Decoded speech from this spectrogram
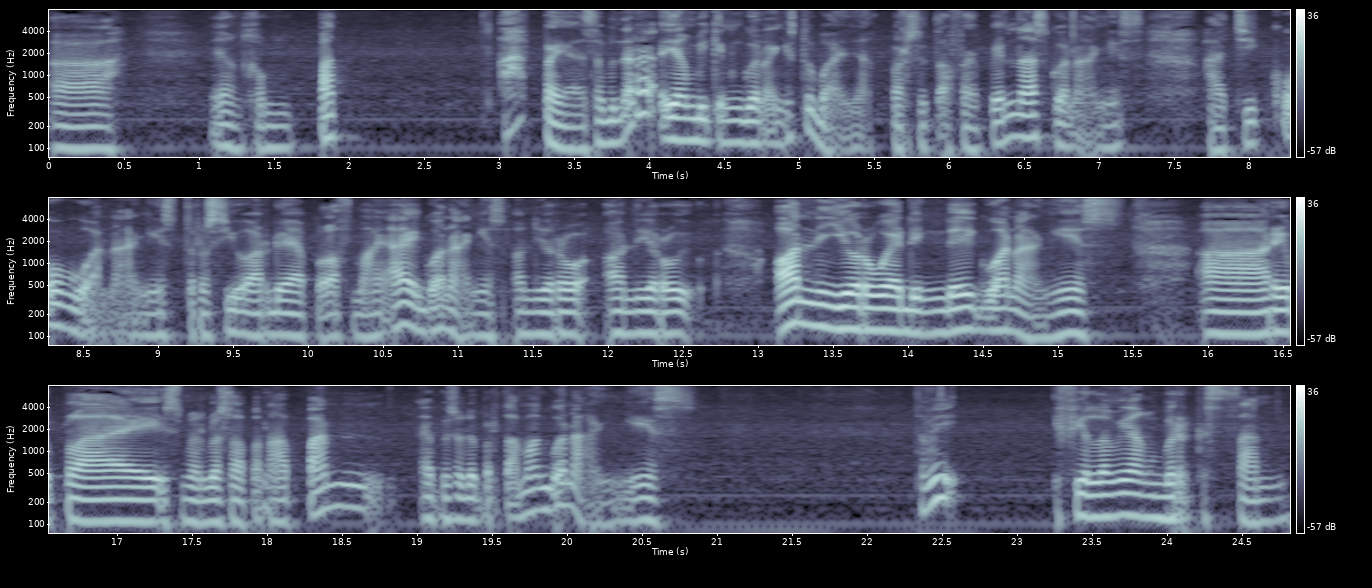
Ah uh, yang keempat apa ya sebenarnya yang bikin gue nangis tuh banyak. Pursuit of Happiness gue nangis Hachiko gue nangis terus You Are the Apple of My Eye gue nangis on your on your on your wedding day gue nangis uh, Reply 1988 episode pertama gue nangis. Tapi film yang berkesan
